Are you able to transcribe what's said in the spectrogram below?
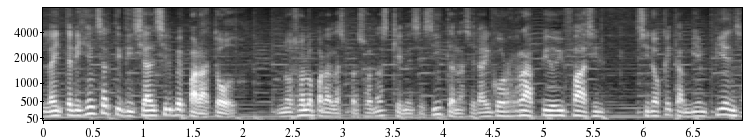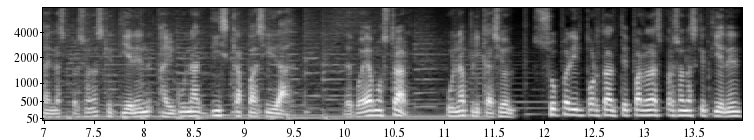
La inteligencia artificial sirve para todo, no solo para las personas que necesitan hacer algo rápido y fácil, sino que también piensa en las personas que tienen alguna discapacidad. Les voy a mostrar una aplicación súper importante para las personas que tienen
